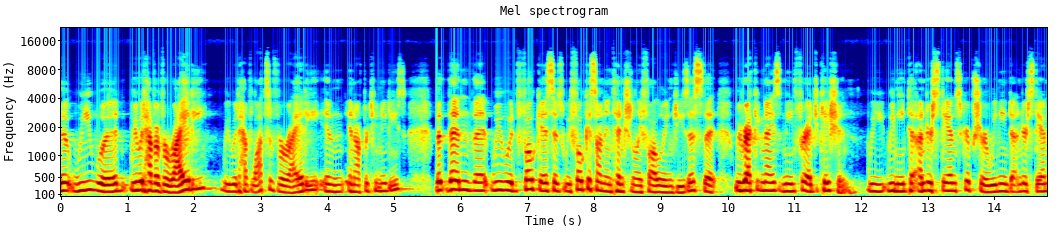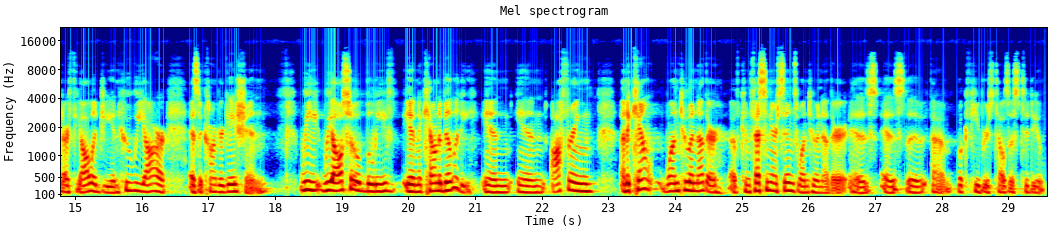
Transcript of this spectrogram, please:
that we would, we would have a variety, we would have lots of variety in, in opportunities, but then that we would focus, as we focus on intentionally following Jesus, that we recognize the need for education. We, we need to understand Scripture, we need to understand our theology and who we are as a congregation. We, we also believe in accountability, in, in offering an account one to another, of confessing our sins one to another, as, as the um, book of Hebrews tells us to do.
